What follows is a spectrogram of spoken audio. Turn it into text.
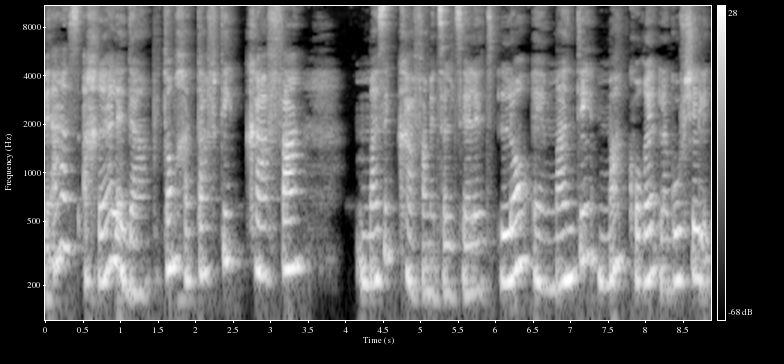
ואז אחרי הלידה פתאום חטפתי כאפה, מה זה כאפה מצלצלת? לא האמנתי מה קורה לגוף שלי.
